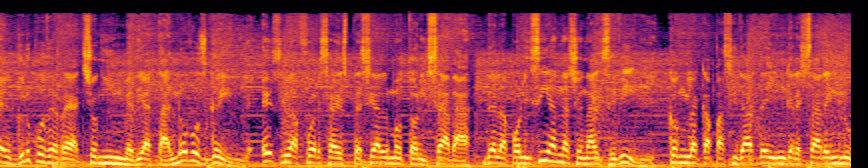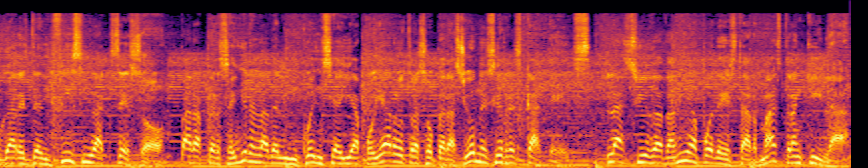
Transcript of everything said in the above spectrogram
El grupo de reacción inmediata Lobos Grill es la fuerza especial motorizada de la Policía Nacional Civil con la capacidad de ingresar en lugares de difícil acceso para perseguir a la delincuencia y apoyar otras operaciones y rescates. La ciudadanía puede estar más tranquila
